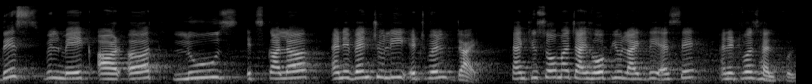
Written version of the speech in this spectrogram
this will make our earth lose its color and eventually it will die. Thank you so much. I hope you liked the essay and it was helpful.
